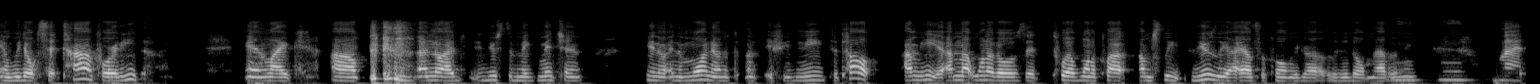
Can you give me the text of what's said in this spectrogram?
And we don't set time for it either. And like, um, I know I used to make mention, you know, in the morning, if you need to talk, I'm here. I'm not one of those at 12, 1 o'clock, I'm asleep. Usually I answer the phone regardless. It don't matter to me. Mm-hmm. But,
